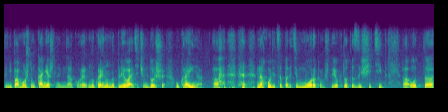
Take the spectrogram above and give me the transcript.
Да не поможет он, конечно, на, на Украину наплевать. И чем дольше Украина э, находится под этим мороком, что ее кто-то защитит э, от э,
